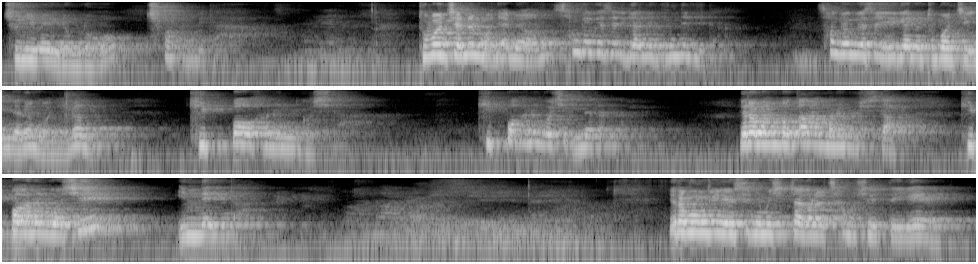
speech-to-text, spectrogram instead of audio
주님의 이름으로 축원합니다. 두 번째는 뭐냐면 성경에서 얘기하는 인내입니다. 성경에서 얘기하는 두 번째 인내는 뭐냐면 기뻐하는 것이다. 기뻐하는 것이 인내라는 거예요. 여러분 한번 따라 한번 해봅시다. 기뻐하는 것이 인내이다. 여러분 우리 예수님은 십자가를 참으실 때에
